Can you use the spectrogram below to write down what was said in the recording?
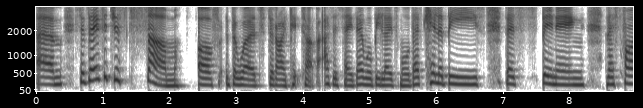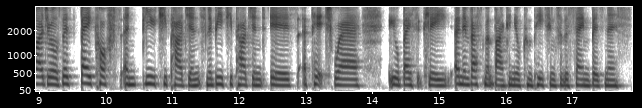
Um, so those are just some of the words that I picked up. As I say, there will be loads more. There's killer bees, there's spinning, there's fire drills, there's bake-offs and beauty pageants. And a beauty pageant is a pitch where you're basically an investment bank and you're competing for the same business.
